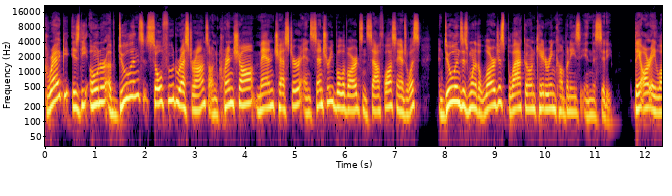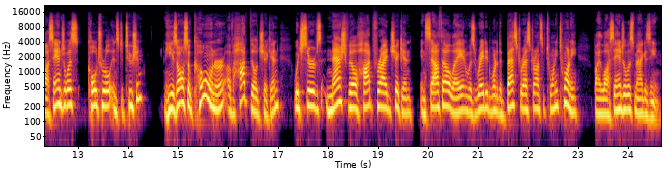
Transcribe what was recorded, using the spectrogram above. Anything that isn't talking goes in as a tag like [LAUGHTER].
Greg is the owner of Dulan's Soul Food Restaurants on Crenshaw, Manchester, and Century Boulevards in South Los Angeles. And Dulan's is one of the largest black owned catering companies in the city. They are a Los Angeles cultural institution, and he is also co owner of Hotville Chicken, which serves Nashville hot fried chicken in South LA and was rated one of the best restaurants of 2020 by Los Angeles Magazine.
